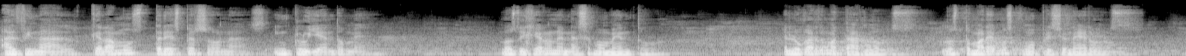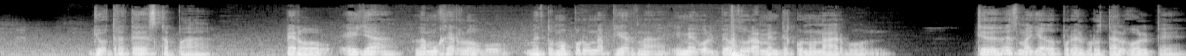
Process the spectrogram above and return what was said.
Al final quedamos tres personas, incluyéndome. Nos dijeron en ese momento, en lugar de matarlos, los tomaremos como prisioneros. Yo traté de escapar, pero ella, la mujer lobo, me tomó por una pierna y me golpeó duramente con un árbol. Quedé desmayado por el brutal golpe.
